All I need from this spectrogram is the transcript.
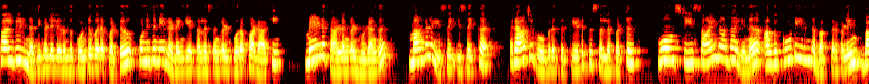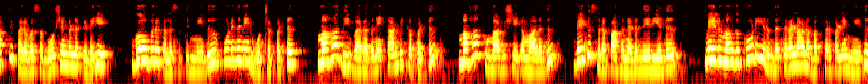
பல்வேறு நதிகளிலிருந்து கொண்டு வரப்பட்டு புனித நீர் அடங்கிய கலசங்கள் புறப்பாடாகி மேள தாளங்கள் முழங்க மங்கள இசை இசைக்க ராஜகோபுரத்திற்கு எடுத்து செல்லப்பட்டு ஓம் ஸ்ரீ சாய்நாதா என அங்கு கூடியிருந்த பக்தர்களின் பக்தி பரவச கோஷங்களுக்கிடையே கோபுர கலசத்தின் மீது புனித நீர் ஊற்றப்பட்டு மகா தீபாராதனை காண்பிக்கப்பட்டு மகா கும்பாபிஷேகமானது வெகு சிறப்பாக நடந்தேறியது. மேலும் அங்கு கூடியிருந்த திரளான பக்தர்களின் மீது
